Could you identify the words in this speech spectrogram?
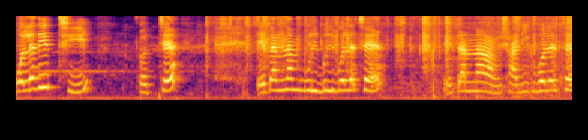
বলে দিচ্ছি, হচ্ছে, এটার নাম বুলবুলি বলেছে, এটার নাম শালিক বলেছে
